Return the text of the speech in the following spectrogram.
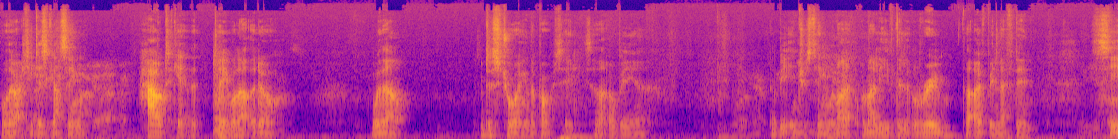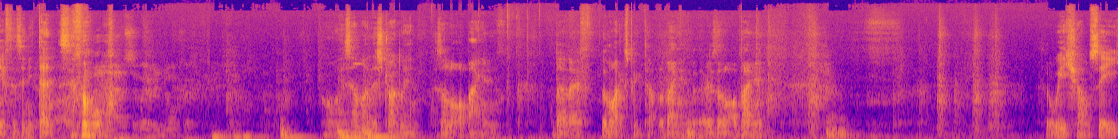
Well, they're actually discussing how to get the table out the door without destroying the property. So that will be uh, that'll be interesting when I when I leave the little room that I've been left in. See if there's any dents in the wall. Oh, they sound like they're struggling. There's a lot of banging. I don't know if the mic's picked up the banging, but there is a lot of banging. So we shall see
